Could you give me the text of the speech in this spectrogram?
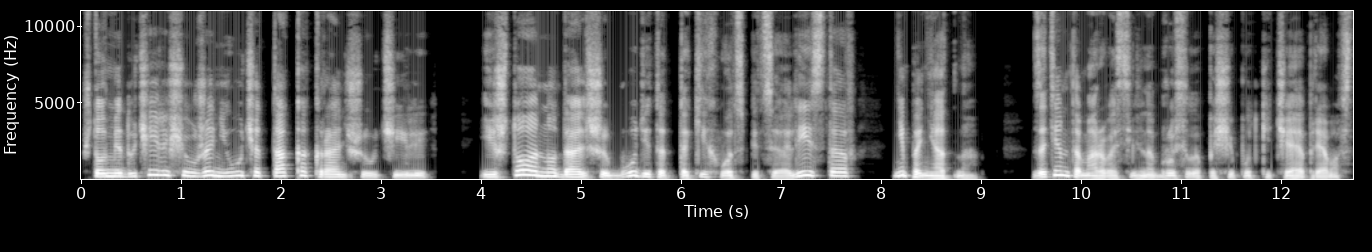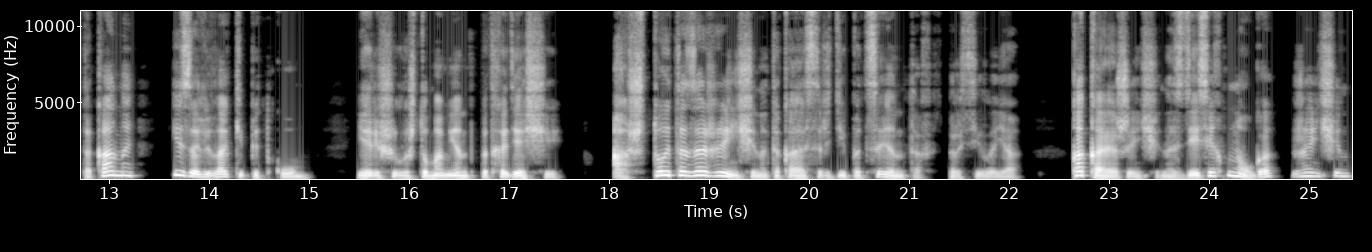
что в медучилище уже не учат так, как раньше учили, и что оно дальше будет от таких вот специалистов, непонятно. Затем Тамара Васильевна бросила по щепотке чая прямо в стаканы и залила кипятком. Я решила, что момент подходящий. «А что это за женщина такая среди пациентов?» — спросила я. «Какая женщина? Здесь их много, женщин».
